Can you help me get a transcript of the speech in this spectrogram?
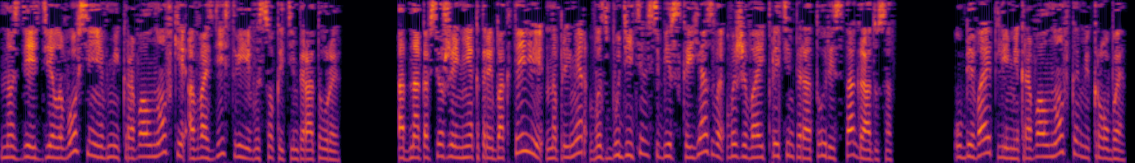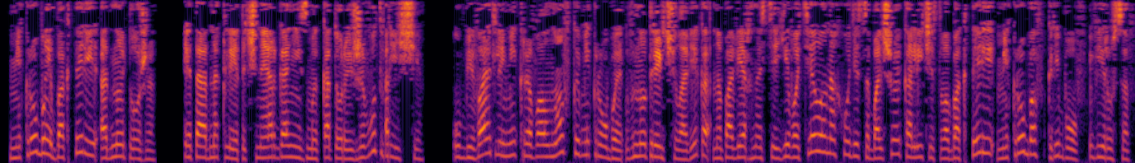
Но здесь дело вовсе не в микроволновке, а в воздействии высокой температуры. Однако все же некоторые бактерии, например, возбудитель сибирской язвы, выживает при температуре 100 градусов. Убивает ли микроволновка микробы? Микробы и бактерии одно и то же. Это одноклеточные организмы, которые живут в пище. Убивает ли микроволновка микробы? Внутри человека, на поверхности его тела находится большое количество бактерий, микробов, грибов, вирусов.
